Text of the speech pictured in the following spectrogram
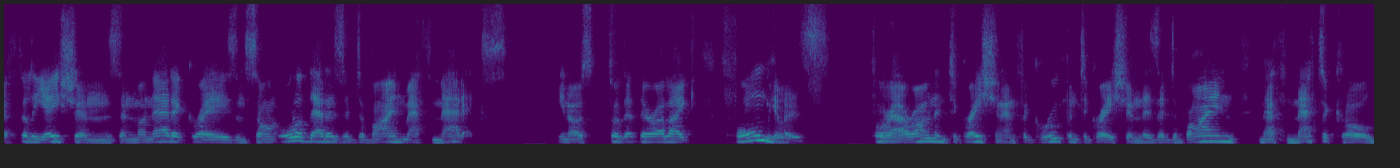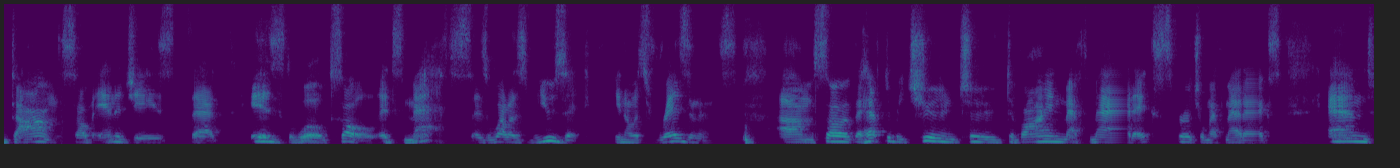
affiliations and monadic rays and so on. All of that is a divine mathematics, you know, so that there are like formulas for our own integration and for group integration. There's a divine mathematical dance of energies that is the world soul. It's maths as well as music. You know, it's resonance. Um, so they have to be tuned to divine mathematics, spiritual mathematics, and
